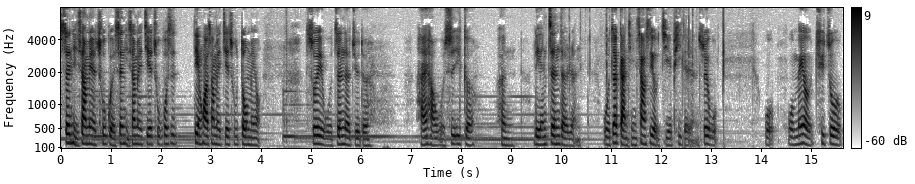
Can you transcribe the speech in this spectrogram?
身体上面的出轨、身体上面接触或是电话上面接触都没有。所以，我真的觉得还好，我是一个很廉贞的人。我在感情上是有洁癖的人，所以我我我没有去做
